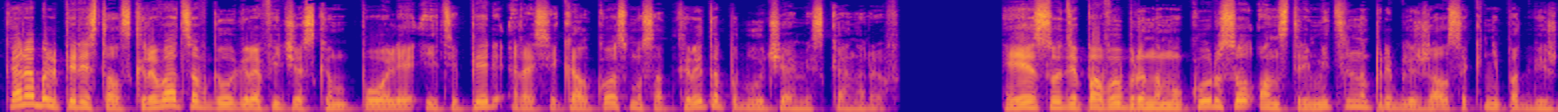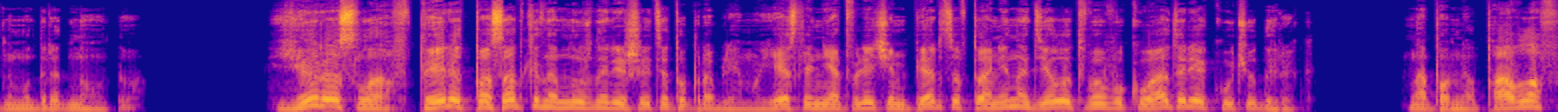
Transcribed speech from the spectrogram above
Корабль перестал скрываться в голографическом поле и теперь рассекал космос открыто под лучами сканеров. И, судя по выбранному курсу, он стремительно приближался к неподвижному дредноуту. «Ярослав, перед посадкой нам нужно решить эту проблему. Если не отвлечь имперцев, то они наделают в эвакуаторе кучу дырок», — напомнил Павлов,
